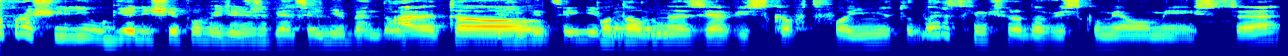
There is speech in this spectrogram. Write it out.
przeprosili, ugięli się, powiedzieli, że więcej nie będą. Ale to podobne będą- zjawisko w Twoim youtuberskim środowisku miało miejsce.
